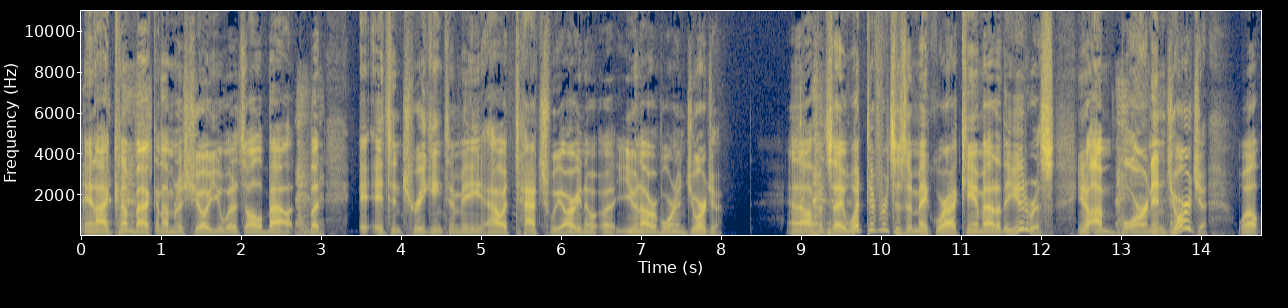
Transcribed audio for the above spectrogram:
and I come back and I'm going to show you what it's all about. But it's intriguing to me how attached we are. You know, uh, you and I were born in Georgia. And I often say, what difference does it make where I came out of the uterus? You know, I'm born in Georgia. Well,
